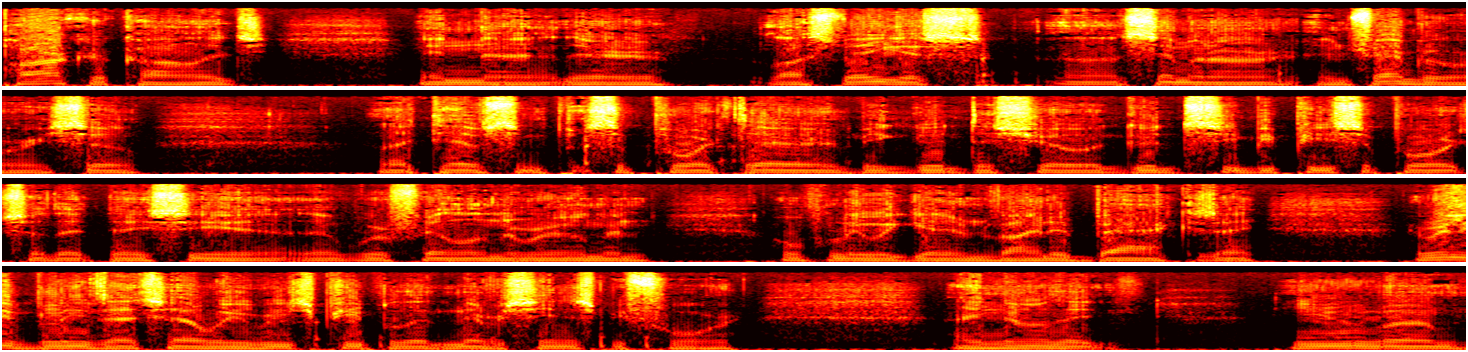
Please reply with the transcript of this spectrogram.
Parker College in uh, their Las Vegas uh, seminar in February. So I'd like to have some support there. It'd be good to show a good CBP support so that they see uh, that we're filling the room and hopefully we get invited back. Because I, I really believe that's how we reach people that have never seen us before. I know that you um,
